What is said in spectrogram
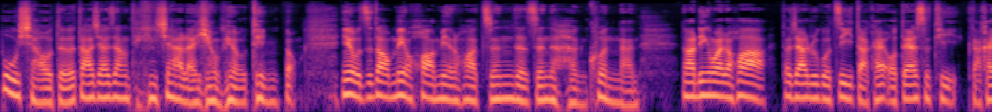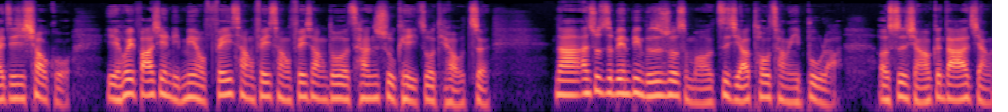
不晓得大家这样听下来有没有听懂？因为我知道没有画面的话，真的真的很困难。那另外的话，大家如果自己打开 Audacity，打开这些效果，也会发现里面有非常非常非常多的参数可以做调整。那安叔这边并不是说什么自己要偷藏一步啦，而是想要跟大家讲。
